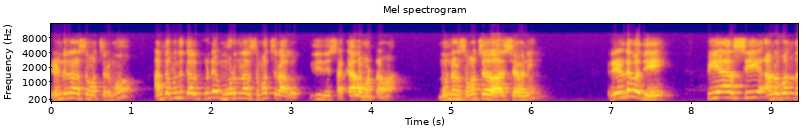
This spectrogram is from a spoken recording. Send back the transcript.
రెండున్నర సంవత్సరము అంతకుముందు కలుపుకుంటే మూడున్నర సంవత్సరాలు. ఇది సకాలం అంటామా? మూడున్నర సంవత్సరాలు ఆలస్యమని రెండవది పిఆర్సి అనుబంధ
